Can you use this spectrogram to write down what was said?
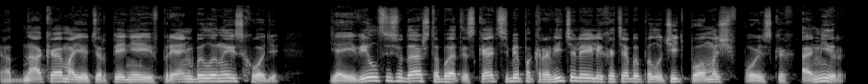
Однако мое терпение и впрямь было на исходе. Я явился сюда, чтобы отыскать себе покровителя или хотя бы получить помощь в поисках Амир.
